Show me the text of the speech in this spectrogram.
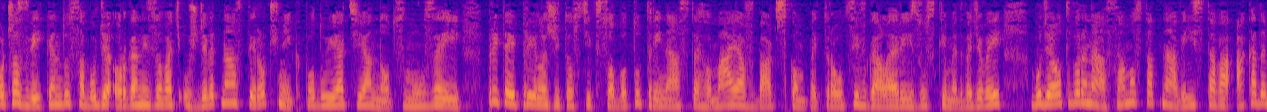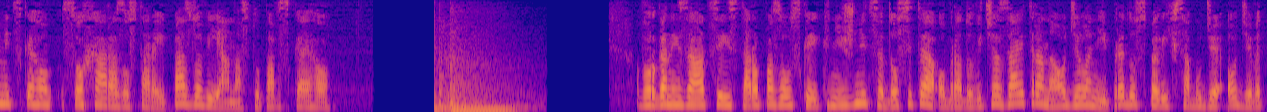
Počas víkendu sa bude organizovať už 19. ročník podujatia Noc múzeí. Pri tej príležitosti v sobotu 13. mája v Báčskom Petrovci v galérii Zuzky Medveďovej bude otvorená samostatná výstava akademického sochára zo Starej Pazovy Jana Stupavského. V organizácii Staropazovskej knižnice Dositea Obradoviča zajtra na oddelení pre dospelých sa bude o 19.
